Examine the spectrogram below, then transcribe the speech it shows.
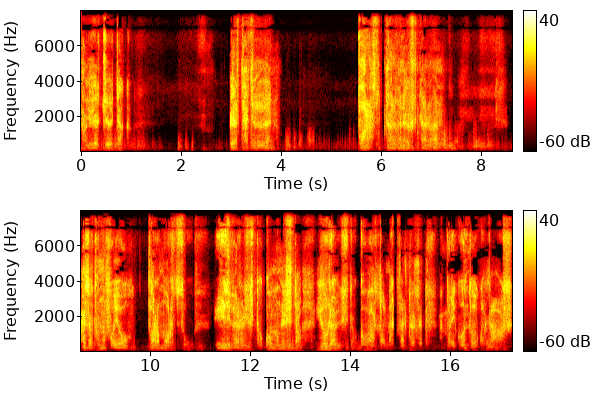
hogy értsétek. Érthetően. Paraszt nyelven, ős nyelven. Ez a folyó paramarcú, liberalista, kommunista, judaista kováltal megfertőzött emberi gondolkodásra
